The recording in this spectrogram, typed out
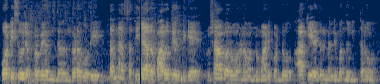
ಕೋಟಿ ಸೂರ್ಯಪ್ರಭೆಯೊಂದೊಡಗೂಡಿ ತನ್ನ ಸತಿಯಾದ ಪಾರ್ವತಿಯೊಂದಿಗೆ ವೃಷಾಭಾರೋಹಣವನ್ನು ಮಾಡಿಕೊಂಡು ಆಕೆಯ ಎದುರಿನಲ್ಲಿ ಬಂದು ನಿಂತನು.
